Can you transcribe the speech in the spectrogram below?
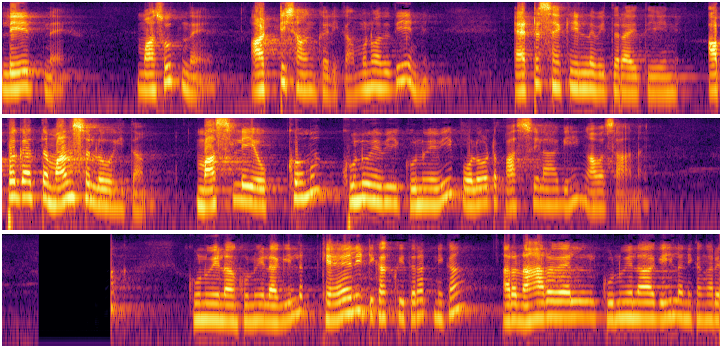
ලේත් නැහැ. මසුත් නැහැ. අට්ටි සංකලිකම් මොනවද තියෙන්නේ? ඇට සැකිල්ල විතරයි තියෙන්නේ. අපගත මංස ලෝහිතම්. මස්ලේ ඔක්කොම කුණු වෙවි කුණු වෙවි පොළොවට පස් වෙලා ගිහින් අවසానයි. කුණු වෙලා කුණු වෙලා ගිහිල්ලා කෑලි ටිකක් විතරක් නිකන් අර නහරවැල් කුණු වෙලා ගිහිල්ලා නිකන් අර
